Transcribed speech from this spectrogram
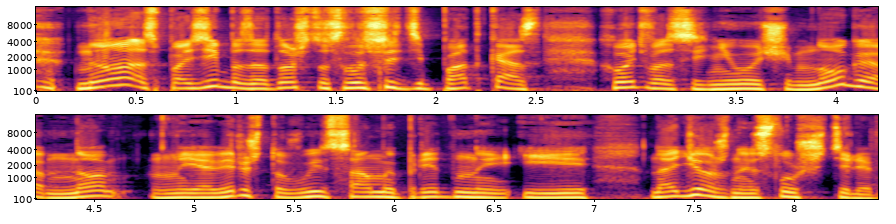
Но спасибо за то, что слушаете подкаст. Хоть вас и не очень много, но я верю, что вы самые преданные и надежные слушатели.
